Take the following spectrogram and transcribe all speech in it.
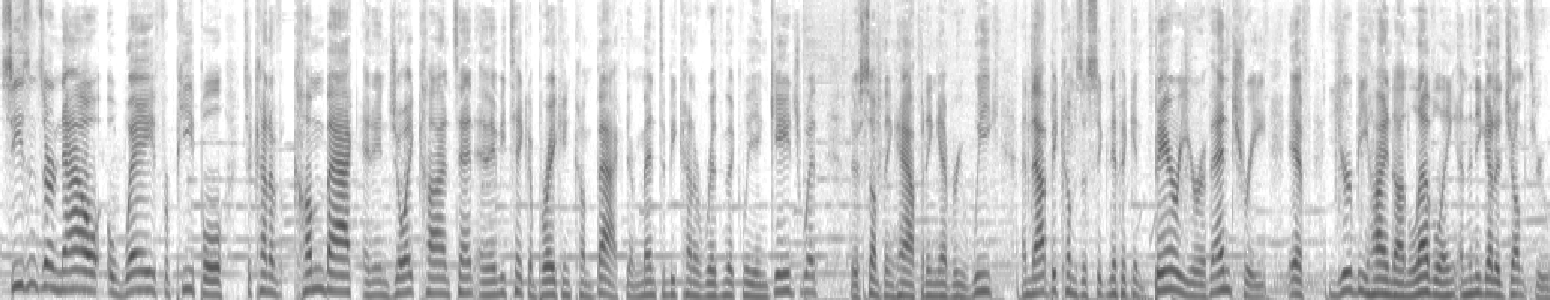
Seasons are now a way for people to kind of come back and enjoy content and maybe take a break and come back. They're meant to be kind of rhythmically engaged with. There's something happening every week, and that becomes a significant barrier of entry if you're behind on leveling, and then you got to jump through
